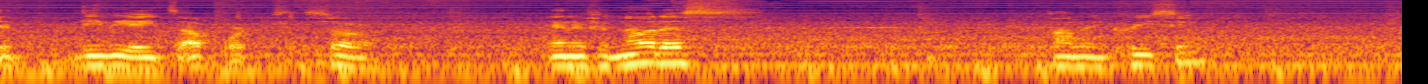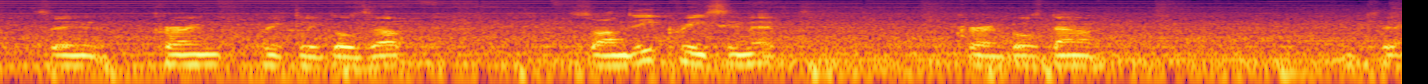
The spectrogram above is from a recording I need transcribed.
it deviates upwards. So and if you notice I'm increasing. Say current quickly goes up. So I'm decreasing it. Current goes down. Okay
